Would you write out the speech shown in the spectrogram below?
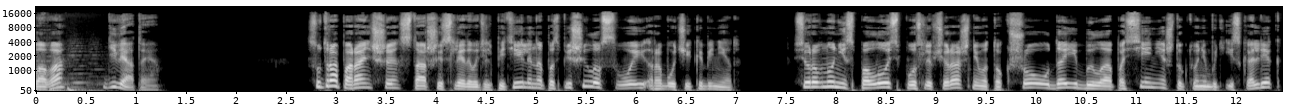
Глава 9. С утра пораньше старший следователь Петелина поспешила в свой рабочий кабинет. Все равно не спалось после вчерашнего ток-шоу, да и было опасение, что кто-нибудь из коллег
